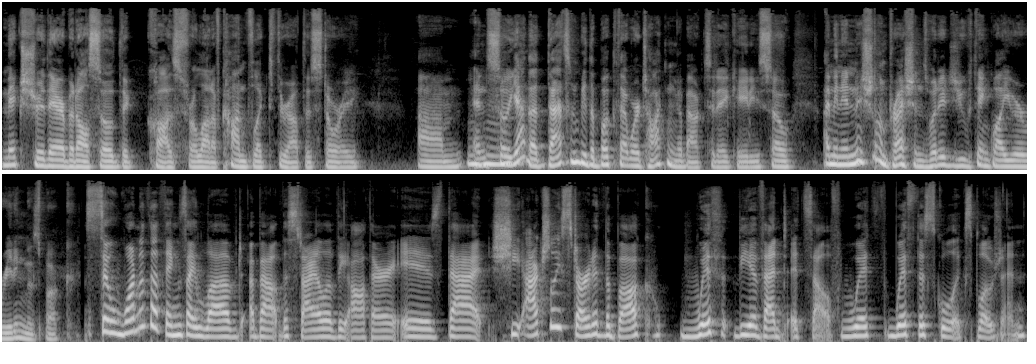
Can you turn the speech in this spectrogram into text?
mixture there, but also the cause for a lot of conflict throughout the story. Um, And so, yeah, that that's gonna be the book that we're talking about today, Katie. So, I mean, initial impressions. What did you think while you were reading this book? So, one of the things I loved about the style of the author is that she actually started the book with the event itself, with with the school explosion.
